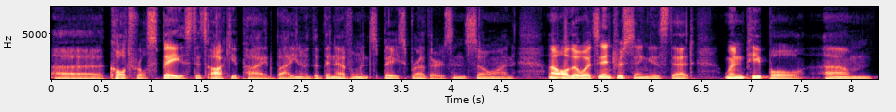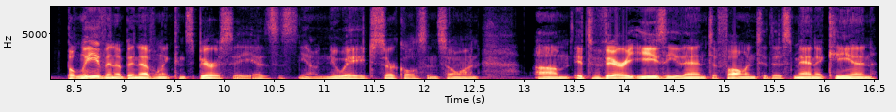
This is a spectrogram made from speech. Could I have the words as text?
uh, cultural space that's occupied by you know the benevolent space brothers and so on. Uh, although what's interesting is that when people um, believe in a benevolent conspiracy, as you know, New Age circles and so on, um, it's very easy then to fall into this Manichaean.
